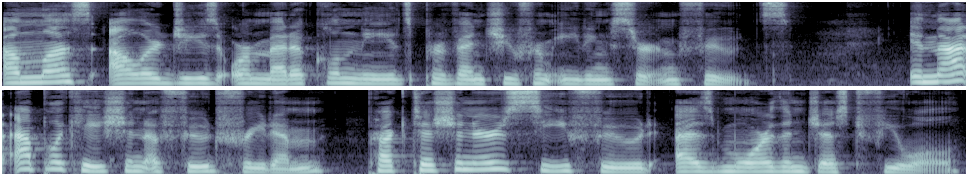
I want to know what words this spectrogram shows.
unless allergies or medical needs prevent you from eating certain foods. In that application of food freedom, practitioners see food as more than just fuel.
